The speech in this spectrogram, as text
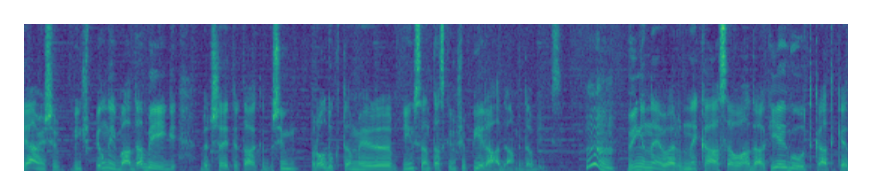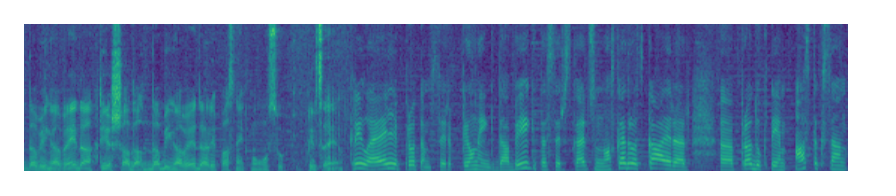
Jā, viņš ir, viņš ir pilnībā dabīgi, bet šeit ir tā, ka šim produktam ir eh, interesanti tas, ka viņš ir pierādāmi dabīgs. Mm. Viņu nevar nekā savādāk iegūt, kā tikai dabīgā veidā. Tieši šādā dabīgā veidā arī pasniegt mūsu pircējiem. Krila eļļa, protams, ir pilnīgi dabīga. Tas ir skaidrs un noskaidrots, kā ir ar uh, produktiem Astaxan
